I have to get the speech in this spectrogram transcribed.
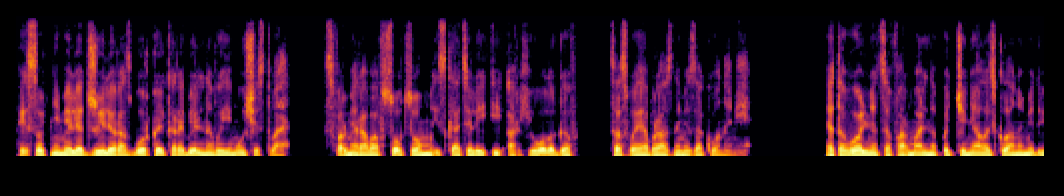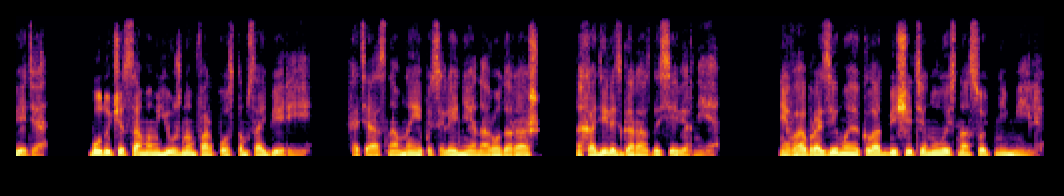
и сотнями лет жили разборкой корабельного имущества, сформировав социум искателей и археологов со своеобразными законами. Эта вольница формально подчинялась клану Медведя, будучи самым южным форпостом Сайберии, хотя основные поселения народа Раш находились гораздо севернее. Невообразимое кладбище тянулось на сотни миль.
